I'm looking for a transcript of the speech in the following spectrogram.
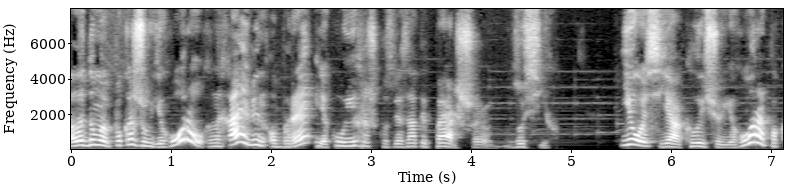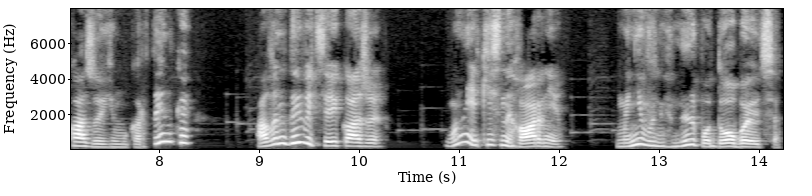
Але думаю, покажу Єгору, нехай він обере, яку іграшку зв'язати першою з усіх. І ось я кличу Єгора, показую йому картинки, а він дивиться і каже: вони якісь негарні, мені вони не подобаються.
